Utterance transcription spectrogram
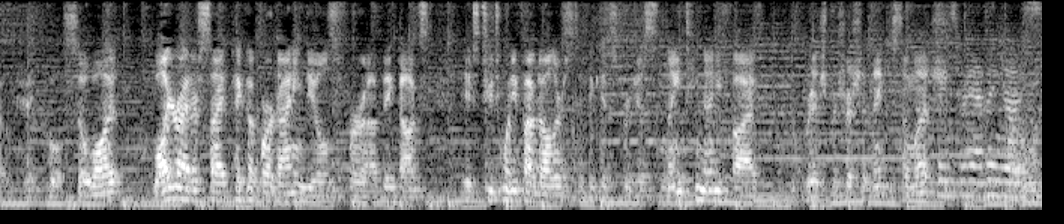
Okay, cool. So while while you're at our site, pick up our dining deals for uh, Big Dogs. It's two twenty-five dollars certificates for just nineteen ninety-five. Rich, Patricia, thank you so much. Thanks for having us.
